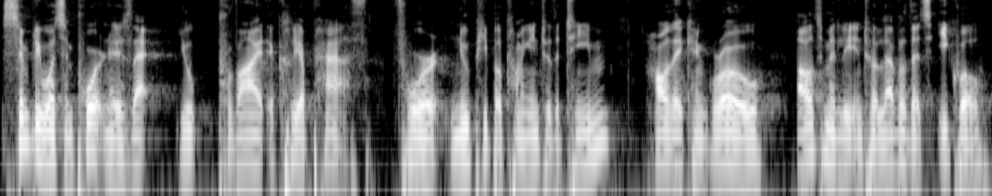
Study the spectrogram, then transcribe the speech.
Simply what's important is that you provide a clear path for new people coming into the team, how they can grow ultimately into a level that's equal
